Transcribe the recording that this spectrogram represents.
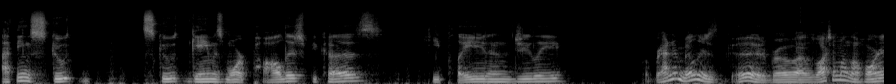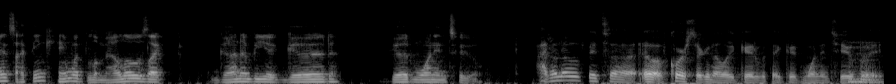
I think Scoot Scoot game is more polished because he played in the G League. Brandon Miller's good, bro. I was watching him on the Hornets. I think him with Lamelo is like gonna be a good, good one and two. I don't know if it's uh oh, of course they're gonna look good with a good one and 2 Mhm.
